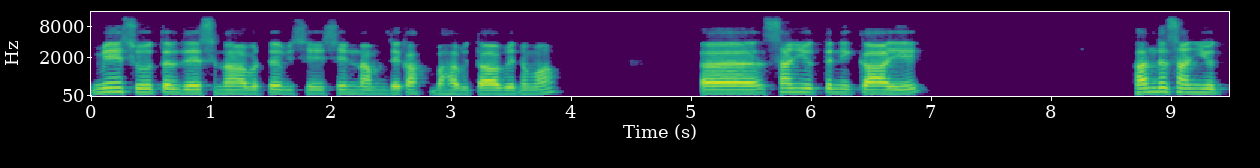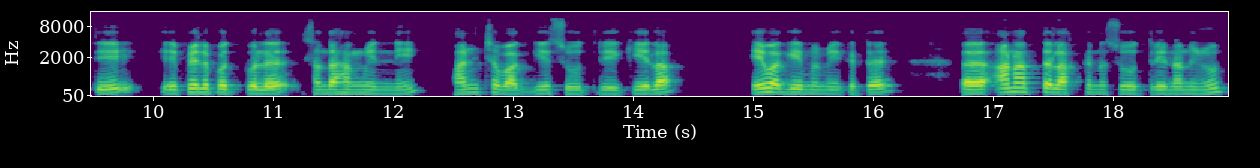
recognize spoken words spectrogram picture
මේ සූත්‍ර දේශනාවට විශේෂෙන් නම් දෙකක් භාවිතා වෙනවා. සංයුත්තනිකායේ කන්ද සංයුත්තේ ඒ පෙළපොත්වල සඳහන් වෙන්නේ පංච වක්ගේ සූත්‍රය කියලා. ඒ වගේම මේකට අනත්ත ලක්කන සූත්‍රය නනිනුත්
